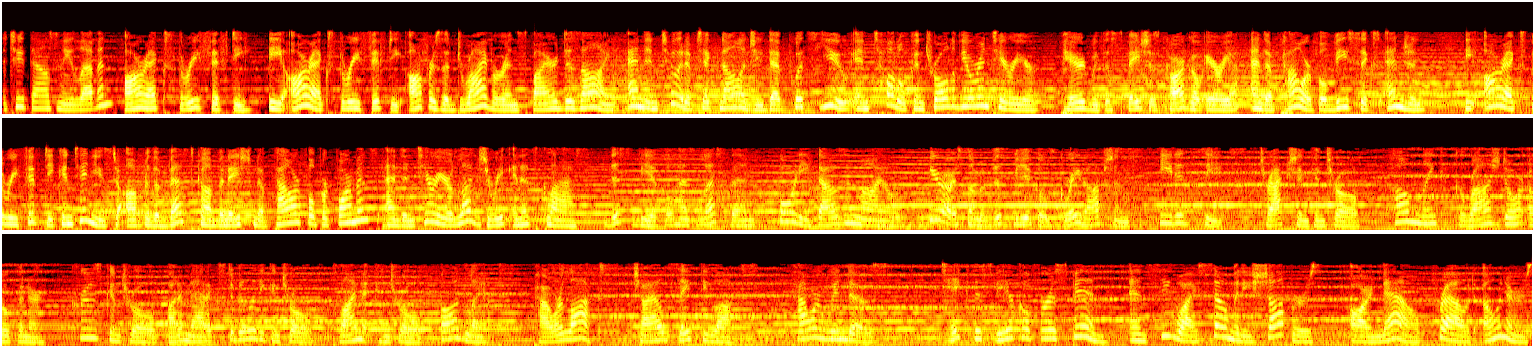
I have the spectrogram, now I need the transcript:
The 2011 RX 350. The RX 350 offers a driver-inspired design and intuitive technology that puts you in total control of your interior. Paired with a spacious cargo area and a powerful V6 engine, the RX 350 continues to offer the best combination of powerful performance and interior luxury in its class. This vehicle has less than 40,000 miles. Here are some of this vehicle's great options. Heated seats, traction control, HomeLink garage door opener, cruise control, automatic stability control, climate control, fog lamps, power locks, child safety locks, power windows. Take this vehicle for a spin and see why so many shoppers are now proud owners.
